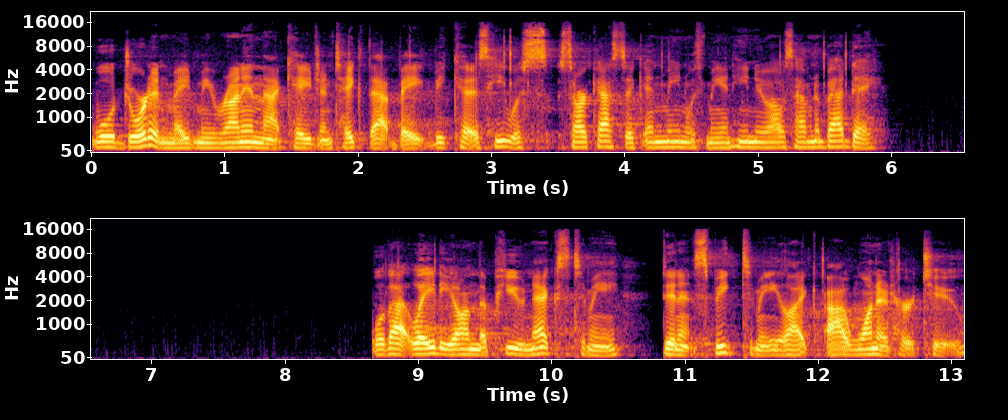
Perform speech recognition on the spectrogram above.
Well, Jordan made me run in that cage and take that bait because he was sarcastic and mean with me and he knew I was having a bad day. Well, that lady on the pew next to me didn't speak to me like I wanted her to.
